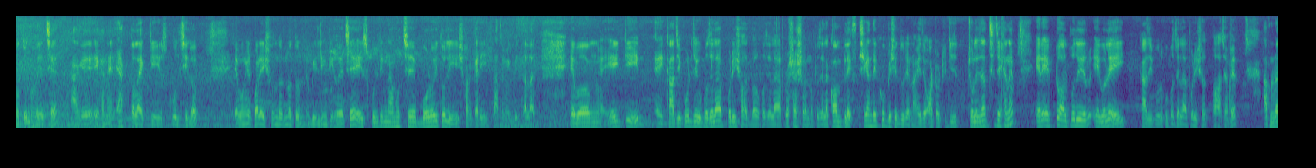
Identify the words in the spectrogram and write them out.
নতুন হয়েছে। আগে এখানে একতলা একটি স্কুল ছিল এবং এরপরে এই সুন্দর নতুন বিল্ডিংটি হয়েছে। এই স্কুলটির নাম হচ্ছে বড়ইতলি সরকারি প্রাথমিক বিদ্যালয় এবং এইটি এই কাজীপুর যে উপজেলা পরিষদ বা উপজেলা প্রশাসন, উপজেলা কমপ্লেক্স, সেখান থেকে খুব বেশি দূরে নয়। এই যে অটোটি চলে যাচ্ছে যেখানে, এর একটু অল্প দূর এগোলেই কাজীপুর উপজেলা পরিষদ পাওয়া যাবে। আপনারা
